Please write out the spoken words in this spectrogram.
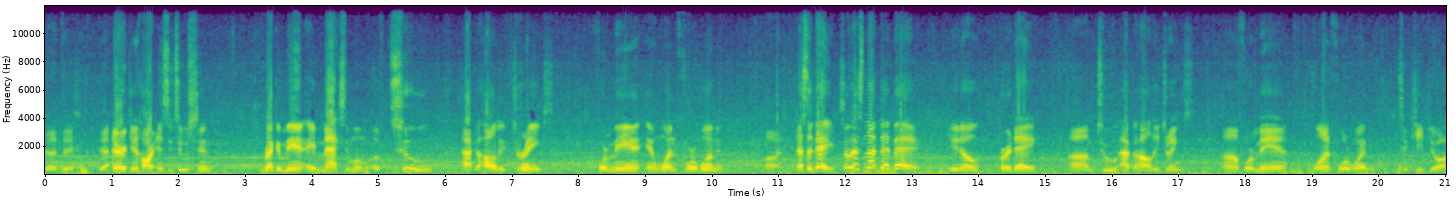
the, the, the American Heart Institution recommend a maximum of two alcoholic drinks for men and one for women. Uh, that's a day, so that's not that bad, you know, per day. Um, two alcoholic drinks uh, for men, one for women to keep your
